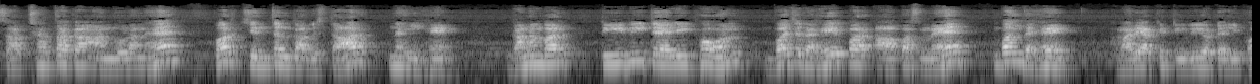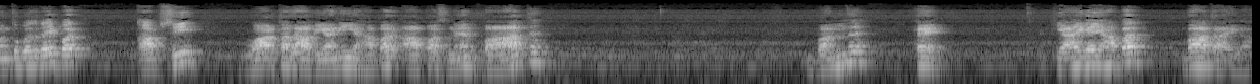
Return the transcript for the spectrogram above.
साक्षरता का आंदोलन है, पर चिंतन का विस्तार नहीं है। गा नंबर, टीवी टेलीफोन बज रहे पर आपस में बंद है। हमारे आपके टीवी और टेलीफोन तो बज रहे, पर आपसी वार्तालाप, यानी यहाँ पर आपस में बात बंद है। क्या आएगा यहाँ पर? बात आएगा।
